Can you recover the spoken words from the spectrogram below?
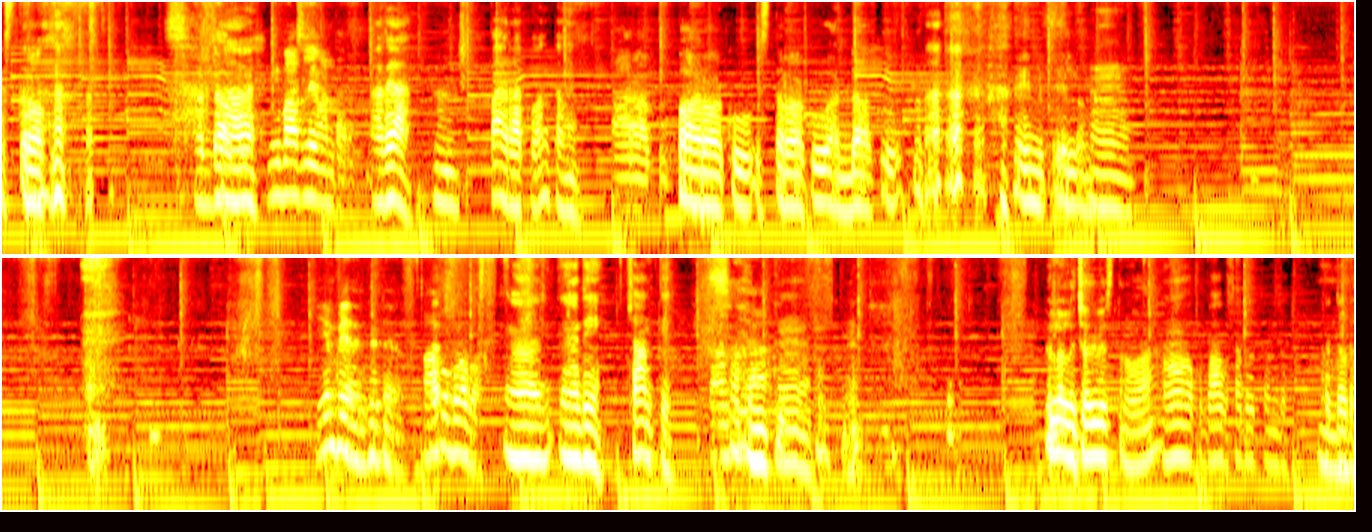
ఇస్తారా. అదే. పారాకు అంటాము. పారాకు. ఇస్తరాకు అడ్డాకు. ఎన్ని పేర్లు. ఏం పేరు అది పెట్టారు? పాప బాబా? ఆ, అది శాంతి. పిల్లల్ని చదివిస్తున్నావా? ఆ, ఒక బాబు చదువుతుండు పెద్దోడు.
